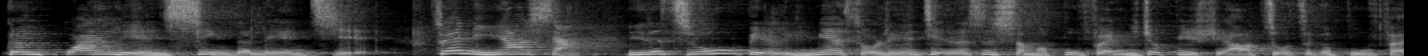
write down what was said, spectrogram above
跟关联性的连接。所以你要想，你的职务表里面所连接的是什么部分，你就必须要做这个部分。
